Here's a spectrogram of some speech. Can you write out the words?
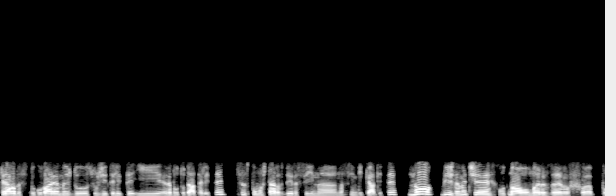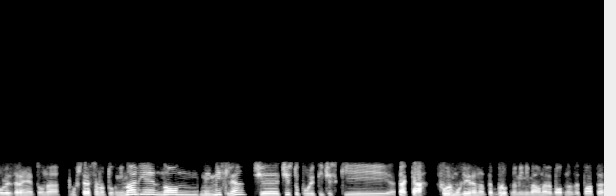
трябва да се договаря между служителите и работодателите, с помощта, разбира се, и на, на синдикатите. Но виждаме, че отново МРЗ е в полезрението на общественото внимание, но не мисля, че чисто политически така формулираната брутна минимална работна заплата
